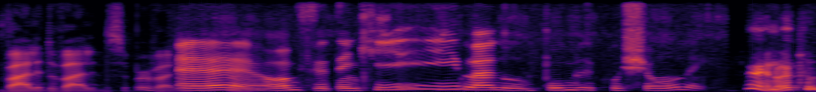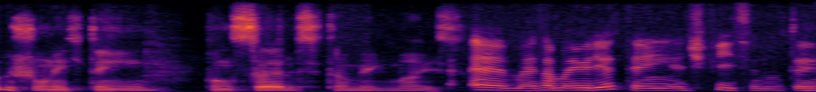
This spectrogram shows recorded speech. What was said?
Válido, válido, super válido. É, então... óbvio, tem que ir lá no público shonen. É, não é todo shonen que tem fanservice também, mas... É, mas a maioria tem, é difícil não ter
